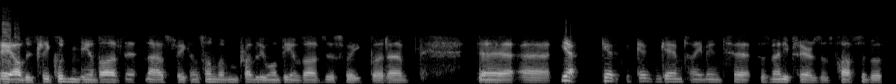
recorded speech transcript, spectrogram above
they obviously couldn't be involved last week, and some of them probably won't be involved this week. But um, the uh, yeah, get, getting game time into as many players as possible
